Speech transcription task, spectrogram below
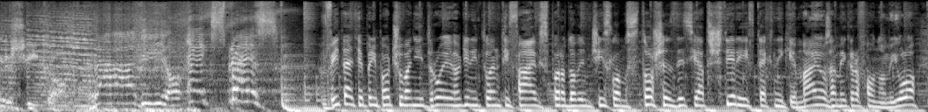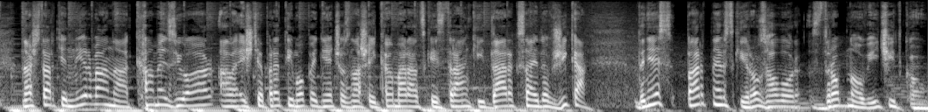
Piršíkom. Radio Express. Vítajte pri počúvaní 2. hodiny 25 s poradovým číslom 164 v technike Majo za mikrofónom Julo. Na štarte Nirvana, Come As You Are, ale ešte predtým opäť niečo z našej kamarádskej stránky Dark Side of Žika. Dnes partnerský rozhovor s drobnou výčitkou.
